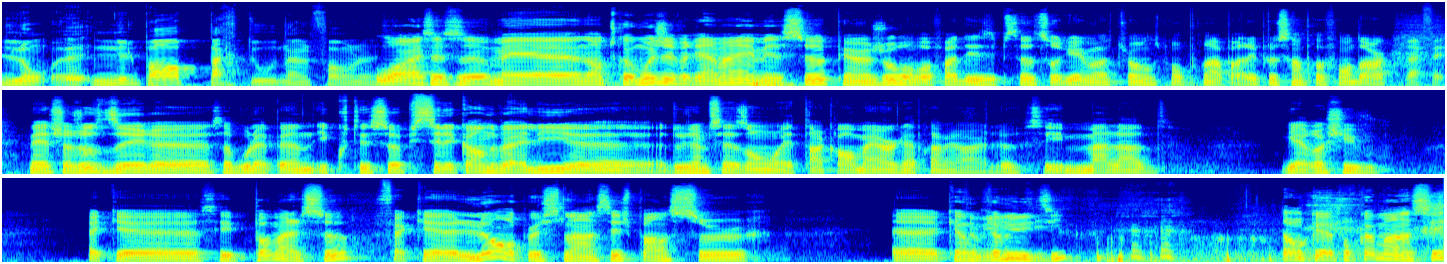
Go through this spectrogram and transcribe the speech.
long- euh, nulle part partout, dans le fond, là. Ouais, c'est ça. Mais euh, en tout cas, moi, j'ai vraiment aimé ça. Puis un jour, on va faire des épisodes sur Game of Thrones, puis on pourra en parler plus en profondeur. Parfait. Mais je vais juste dire, euh, ça vaut la peine. Écoutez ça. Puis Silicon Valley, deuxième saison, est encore meilleure que la première. là. C'est malade. Garochez-vous. Fait que c'est pas mal ça. Fait que là, on peut se lancer, je pense, sur euh, com- Community. Community. Donc, euh, pour commencer,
